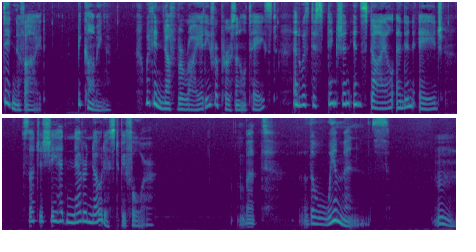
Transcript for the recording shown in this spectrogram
dignified, becoming, with enough variety for personal taste, and with distinction in style and in age, such as she had never noticed before. But the women's. Mm,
